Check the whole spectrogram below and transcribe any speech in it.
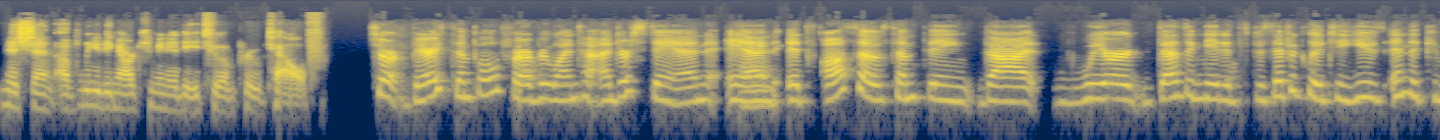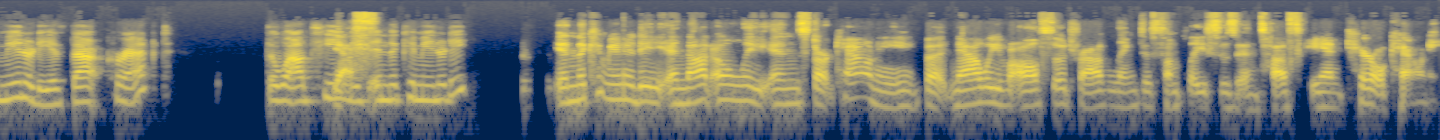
mission of leading our community to improved health. Sure. Very simple for everyone to understand. And it's also something that we are designated specifically to use in the community. Is that correct? The WOW team yes. is in the community? in the community and not only in Stark County, but now we've also traveling to some places in Tusc and Carroll County.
